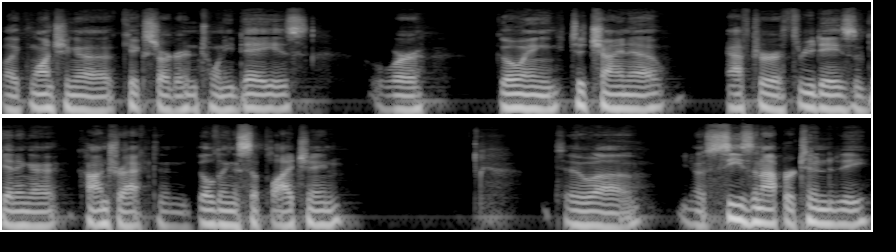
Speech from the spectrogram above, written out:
like launching a Kickstarter in 20 days, or going to China after three days of getting a contract and building a supply chain to uh, you know seize an opportunity.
